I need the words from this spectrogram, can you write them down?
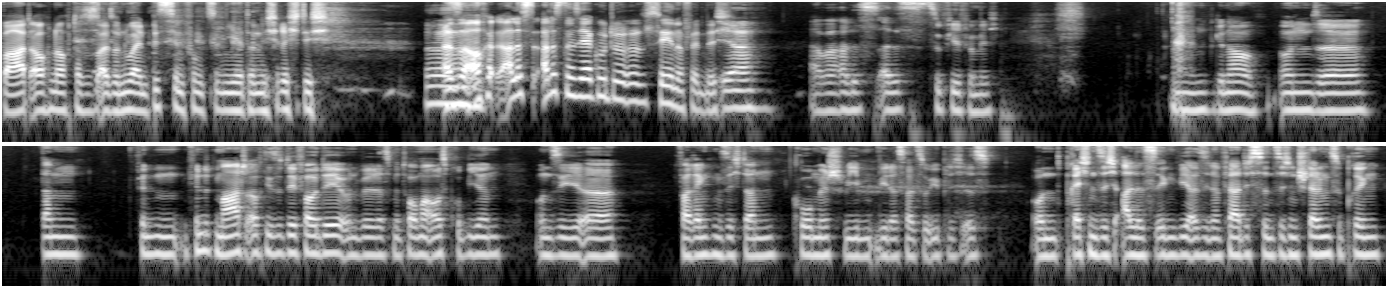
Bart auch noch, dass es also nur ein bisschen funktioniert und nicht richtig. Also auch alles, alles eine sehr gute Szene, finde ich. Ja, aber alles, alles zu viel für mich. Mhm, genau. Und äh, dann finden, findet Marge auch diese DVD und will das mit Homer ausprobieren. Und sie äh, verrenken sich dann komisch, wie, wie das halt so üblich ist. Und brechen sich alles irgendwie, als sie dann fertig sind, sich in Stellung zu bringen.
